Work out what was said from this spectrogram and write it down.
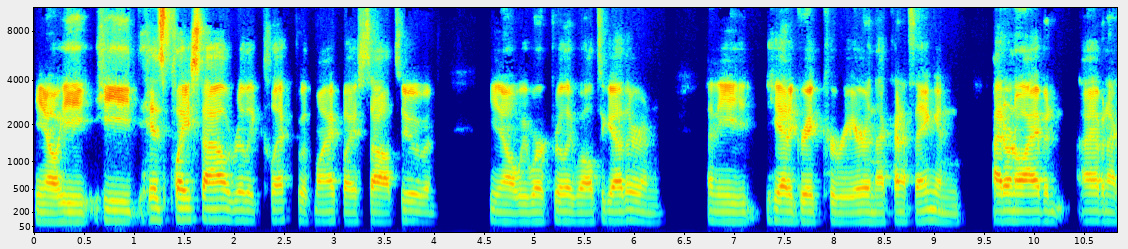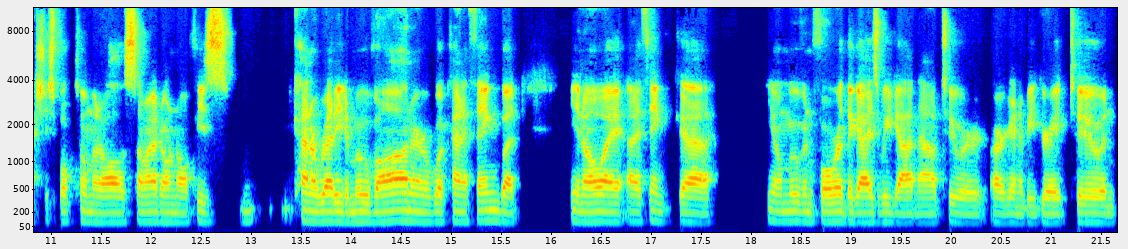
you know, he he his play style really clicked with my play style too. And, you know, we worked really well together and and he he had a great career and that kind of thing. And I don't know, I haven't I haven't actually spoke to him at all this summer. I don't know if he's kind of ready to move on or what kind of thing, but you know, I, I think uh, you know, moving forward, the guys we got now too are are gonna be great too. And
